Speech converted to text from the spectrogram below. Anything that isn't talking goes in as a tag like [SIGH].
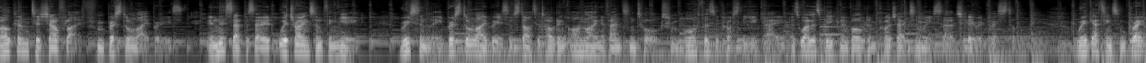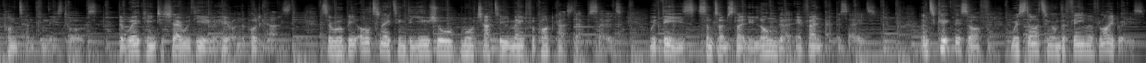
Welcome to Shelf Life from Bristol Libraries. In this episode, we're trying something new. Recently, Bristol Libraries have started holding online events and talks from authors across the UK, as well as people involved in projects and research here in Bristol. We're getting some great content from these talks that we're keen to share with you here on the podcast. So we'll be alternating the usual, more chatty, made for podcast episodes with these, sometimes slightly longer, event episodes. And to kick this off, we're starting on the theme of libraries.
